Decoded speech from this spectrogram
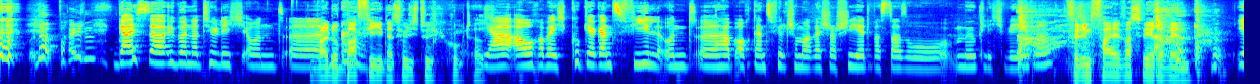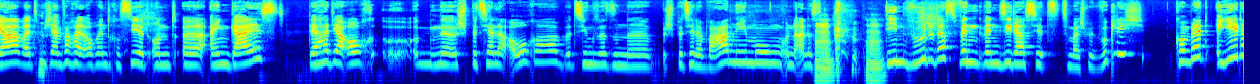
oder beides. Geister übernatürlich und äh, Weil du Buffy natürlich durchgeguckt hast. Ja, auch, aber ich gucke ja ganz viel und äh, habe auch ganz viel schon mal recherchiert, was da so möglich wäre. Für den Fall, was wäre, wenn. Ja, weil es mich einfach halt auch interessiert. Und äh, ein Geist, der hat ja auch äh, eine spezielle Aura, beziehungsweise eine spezielle Wahrnehmung und alles. Den würde das, wenn, wenn sie das jetzt zum Beispiel wirklich komplett, jeder,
